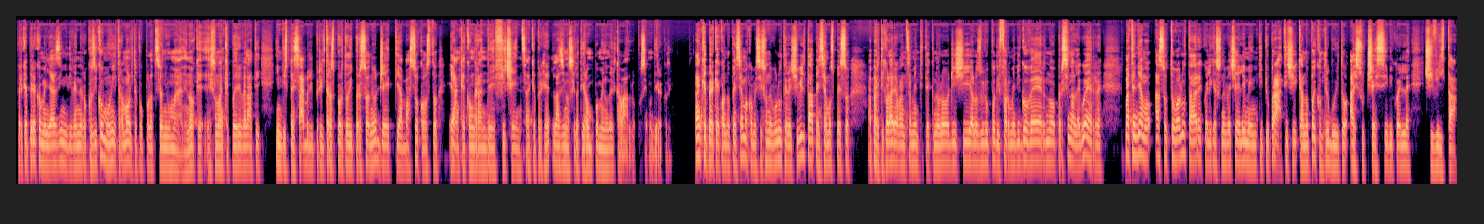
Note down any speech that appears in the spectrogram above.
per capire come gli asini divennero così comuni tra molte popolazioni umane, no? che sono anche poi rivelati indispensabili per il trasporto di persone e oggetti a basso costo e anche con grande efficienza, anche perché l'asino se la tira un po' meno del cavallo, possiamo dire così. Anche perché quando pensiamo a come si sono evolute le civiltà, pensiamo spesso a particolari avanzamenti tecnologici, allo sviluppo di forme di governo, persino alle guerre, ma tendiamo a sottovalutare quelli che sono invece elementi più pratici che hanno poi contribuito ai successi di quelle civiltà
